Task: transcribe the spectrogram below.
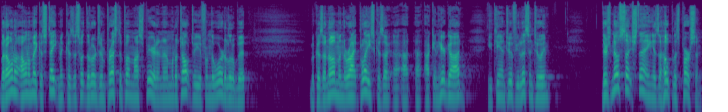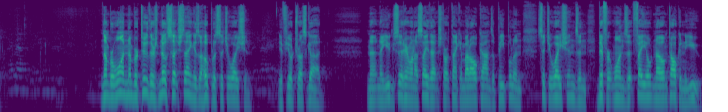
But I want to I make a statement because it's what the Lord's impressed upon my spirit, and I'm going to talk to you from the Word a little bit because I know I'm in the right place because I, I, I, I can hear God. You can too if you listen to Him. There's no such thing as a hopeless person. Number one. Number two, there's no such thing as a hopeless situation if you'll trust God. Now, now, you can sit here when I say that and start thinking about all kinds of people and situations and different ones that failed. No, I'm talking to you,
